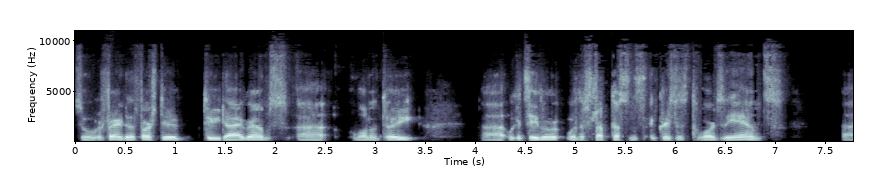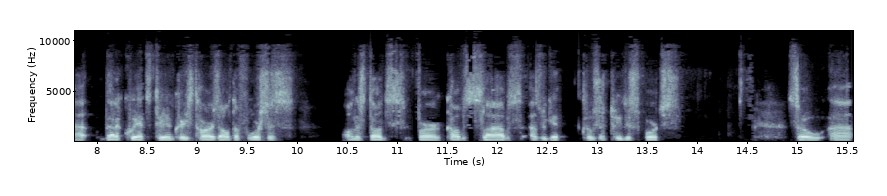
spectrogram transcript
So referring to the first two, two diagrams, uh, one and two, uh, we can see the, where the slip distance increases towards the ends. Uh, that equates to increased horizontal forces on the studs for composite slabs as we get closer to the supports. So uh,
